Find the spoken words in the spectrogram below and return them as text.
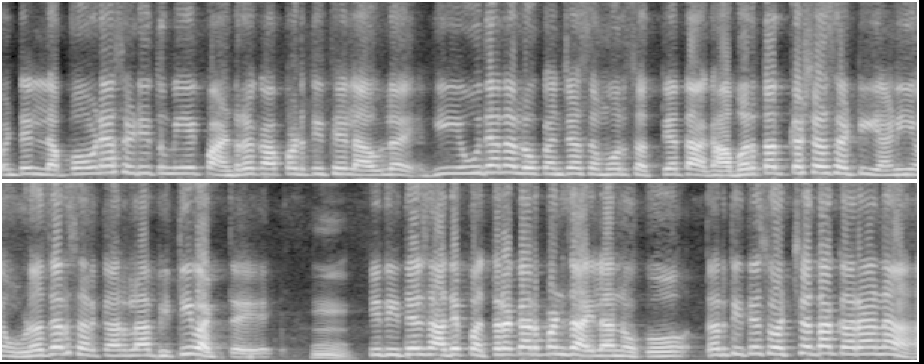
पण ते लपवण्यासाठी तुम्ही एक पांढरं कापड तिथे लावलंय ही येऊ द्या ना लोकांच्या समोर सत्यता. घाबरतात कशासाठी? आणि एवढं जर सरकारला भीती वाटते. की तिथे साधे पत्रकार पण जायला नको तर तिथे स्वच्छता करा ना.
